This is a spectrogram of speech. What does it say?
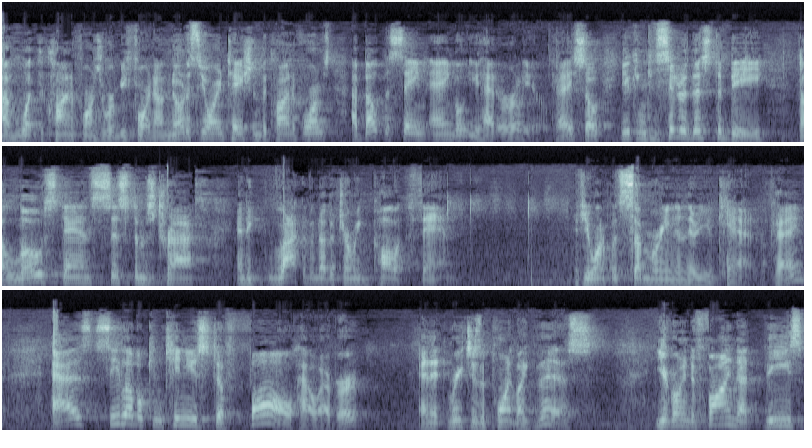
of what the clinoforms were before. Now notice the orientation of the clinoforms, about the same angle you had earlier, okay? So you can consider this to be the low stand systems tract, and to lack of another term, we can call it fan. If you want to put submarine in there, you can, okay? As sea level continues to fall, however, and it reaches a point like this, you're going to find that these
